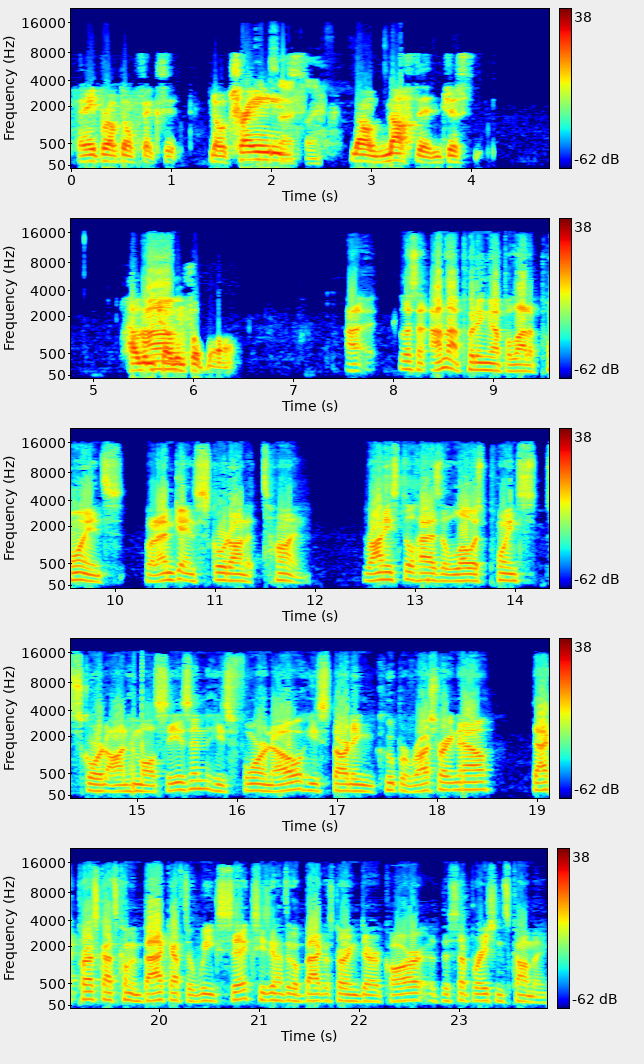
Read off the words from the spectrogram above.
if it ain't broke, don't fix it. No trades, Exactly. no nothing. Just hug hugging, Um, chugging football. I, listen, I'm not putting up a lot of points, but I'm getting scored on a ton. Ronnie still has the lowest points scored on him all season. He's 4 0. He's starting Cooper Rush right now. Dak Prescott's coming back after week six. He's gonna have to go back to starting Derek Carr. The separation's coming.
